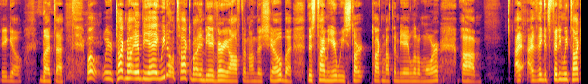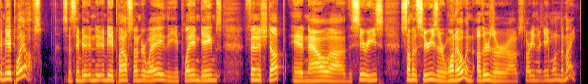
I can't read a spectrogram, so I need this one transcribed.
There you go. But uh, well, we were talking about NBA. We don't talk about NBA very often on this show, but this time of year we start talking about the NBA a little more. Um, I, I think it's fitting we talk NBA playoffs since the NBA, NBA playoffs underway. The playing games finished up, and now uh, the series. Some of the series are 1-0, and others are uh, starting their game one tonight.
